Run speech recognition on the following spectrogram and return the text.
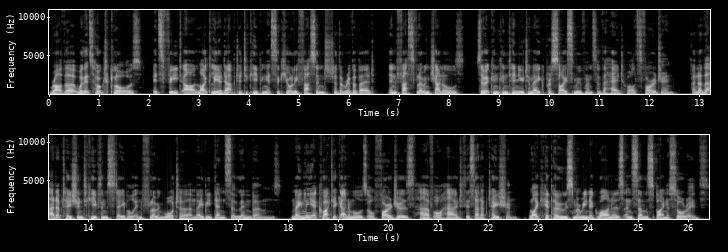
Rather, with its hooked claws, its feet are likely adapted to keeping it securely fastened to the riverbed in fast flowing channels, so it can continue to make precise movements of the head whilst foraging. Another adaptation to keep them stable in flowing water may be denser limb bones. Mainly aquatic animals or foragers have or had this adaptation, like hippos, marine iguanas, and some spinosaurids.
